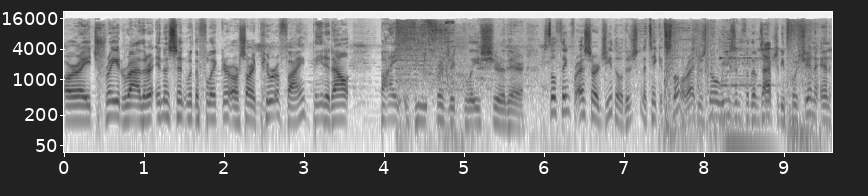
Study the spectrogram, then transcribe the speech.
or a trade rather, Innocent with the Flicker, or sorry, Purify, baited out by the Frigid Glacier there. Still think for SRG though, they're just going to take it slow, right? There's no reason for them to actually push in, and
